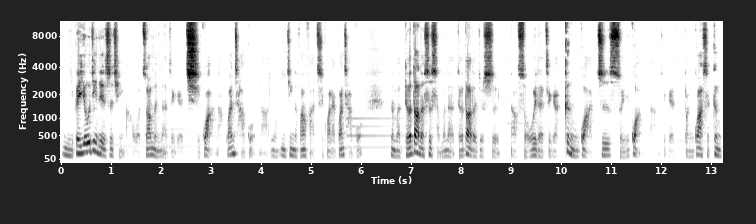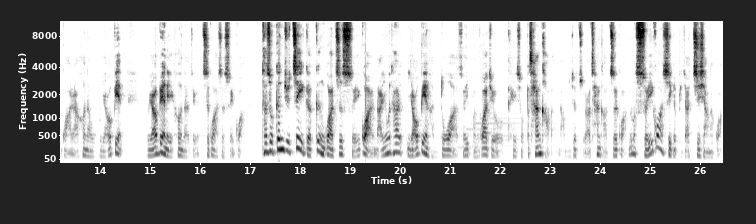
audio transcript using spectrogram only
你被幽禁这件事情啊，我专门的这个起卦啊观察过啊，用易经的方法起卦来观察过，那么得到的是什么呢？得到的就是啊所谓的这个艮卦之随卦啊，这个本卦是艮卦，然后呢五爻变，五爻变了以后呢，这个支卦是随卦。他说根据这个艮卦之随卦，那因为它爻变很多啊，所以本卦就可以说不参考了。那我们就主要参考支卦。那么随卦是一个比较吉祥的卦，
